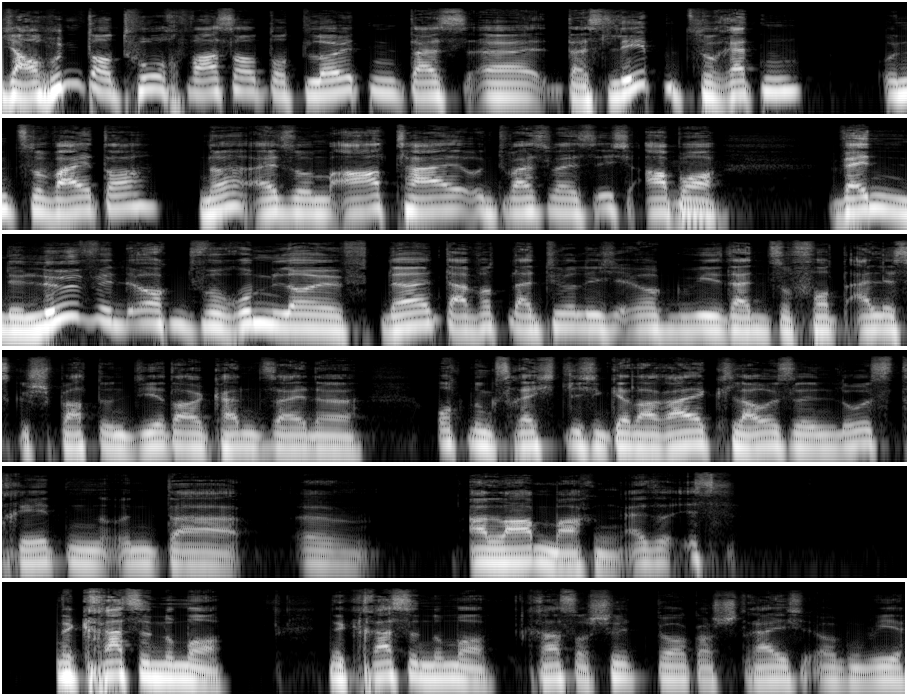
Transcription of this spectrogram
Jahrhunderthochwasser dort Leuten das, äh, das Leben zu retten und so weiter. Ne? Also im Ahrtal und was weiß ich. Aber wenn eine Löwin irgendwo rumläuft, ne, da wird natürlich irgendwie dann sofort alles gesperrt und jeder kann seine ordnungsrechtlichen Generalklauseln lostreten und da äh, Alarm machen. Also ist eine krasse Nummer. Eine krasse Nummer. Krasser Schildbürgerstreich irgendwie.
